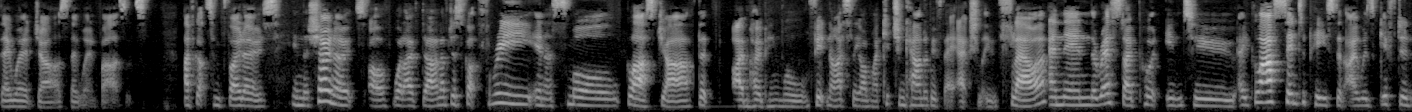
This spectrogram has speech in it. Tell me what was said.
They weren't jars, they weren't vases. I've got some photos in the show notes of what I've done. I've just got three in a small glass jar that I'm hoping will fit nicely on my kitchen counter if they actually flower. And then the rest I put into a glass centerpiece that I was gifted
